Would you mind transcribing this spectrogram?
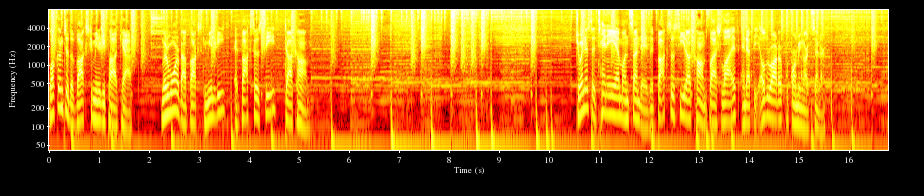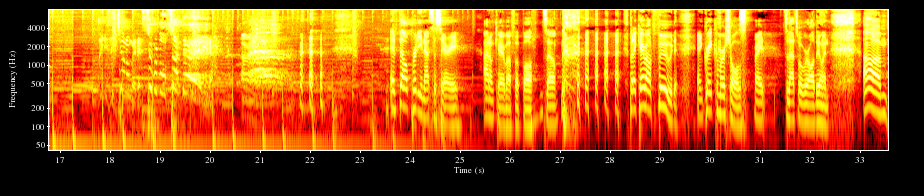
Welcome to the Vox Community Podcast. Learn more about Vox Community at voxoc.com. Join us at 10 a.m. on Sundays at voxoc.com slash live and at the Eldorado Performing Arts Center. Ladies and gentlemen, it's Super Bowl Sunday! All right. it felt pretty necessary. I don't care about football, so. but I care about food and great commercials, right? So that's what we're all doing. Um,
